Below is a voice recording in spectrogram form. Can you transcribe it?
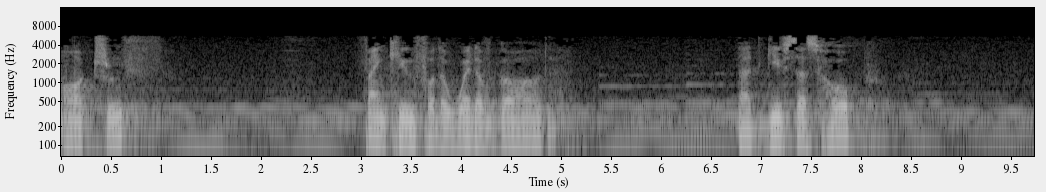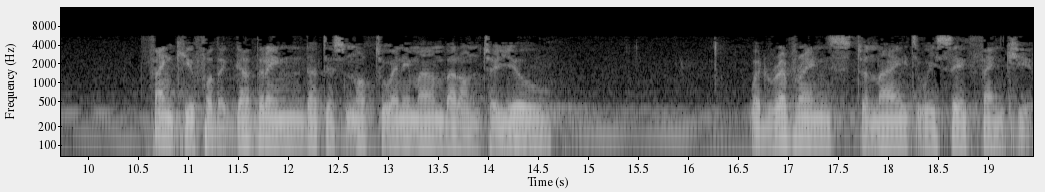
all truth. Thank you for the word of God that gives us hope. Thank you for the gathering that is not to any man but unto you. With reverence tonight, we say thank you.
